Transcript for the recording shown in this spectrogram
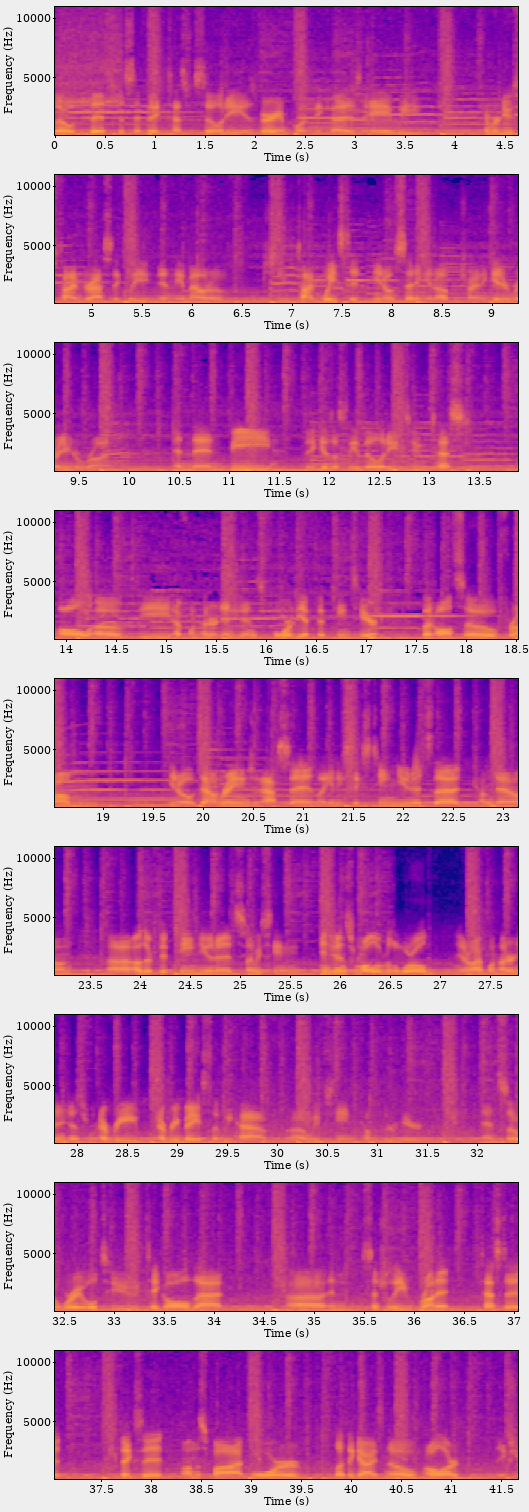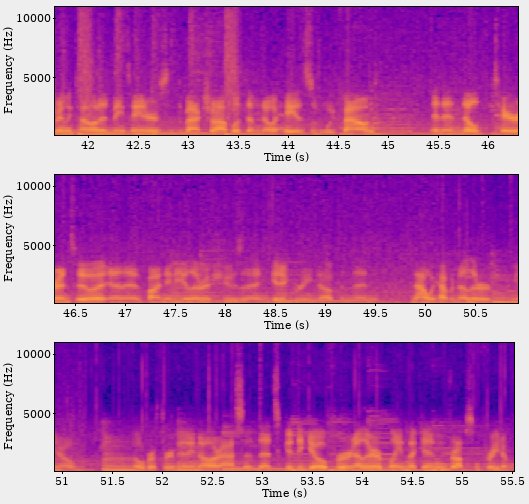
So this specific test facility is very important because A, we can reduce time drastically in the amount of time wasted, you know, setting it up and trying to get it ready to run. And then B, it gives us the ability to test all of the F-100 engines for the F-15s here, but also from you know, downrange and ascent, like any 16 units that come down, uh, other 15 units. And we've seen engines from all over the world, you know, F-100 engines from every, every base that we have, uh, we've seen come through here. And so we're able to take all that uh, and essentially run it, test it, fix it on the spot, or let the guys know, all our extremely talented maintainers at the back shop, let them know, hey, this is what we found and then they'll tear into it and then find any other issues and then get it greened up and then now we have another, you know, over $3 million asset that's good to go for another airplane that can drop some freedom.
